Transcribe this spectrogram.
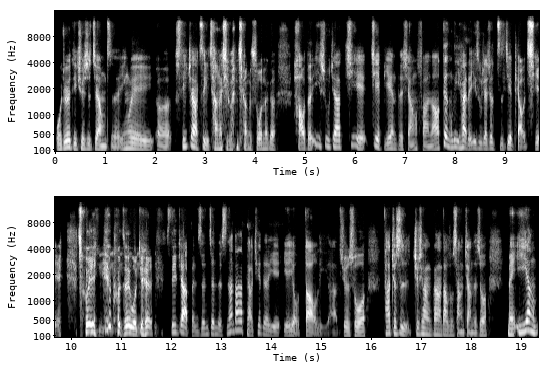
我觉得的确是这样子，因为呃，Steve Jobs 自己常常喜欢 讲说，那个好的艺术家借借别人的想法，然后更厉害的艺术家就直接剽窃。所以，所以我觉得 Steve Jobs 本身真的是，那他剽窃的也也有道理啊，就是说他就是就像刚刚大叔常讲的说，每一样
